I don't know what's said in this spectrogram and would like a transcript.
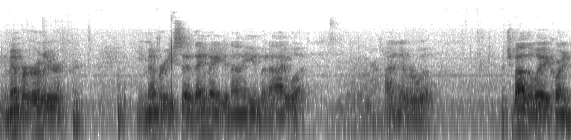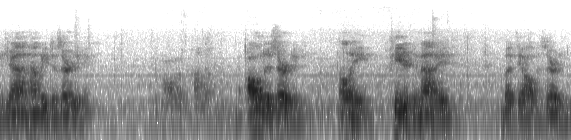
You remember earlier, you remember he said, They may deny you, but I what? I never will. Which, by the way, according to John, how many deserted him? All deserted. Only Peter denied, but they all deserted.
